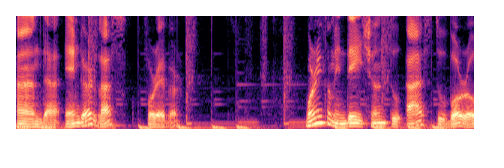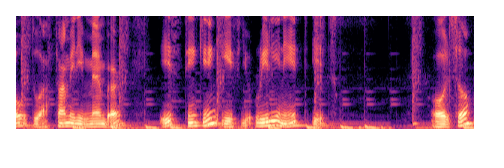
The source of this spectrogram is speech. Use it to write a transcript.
and the anger lasts forever. One recommendation to ask to borrow to a family member is thinking if you really need it. Also,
